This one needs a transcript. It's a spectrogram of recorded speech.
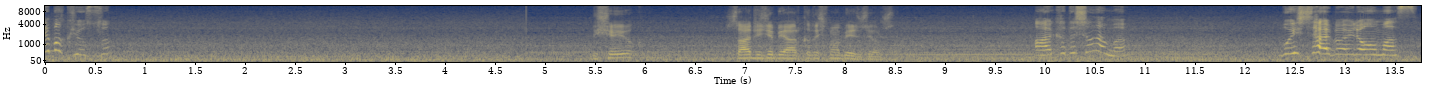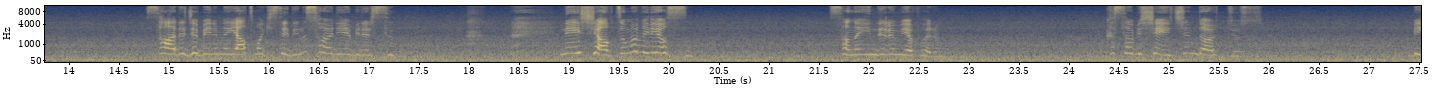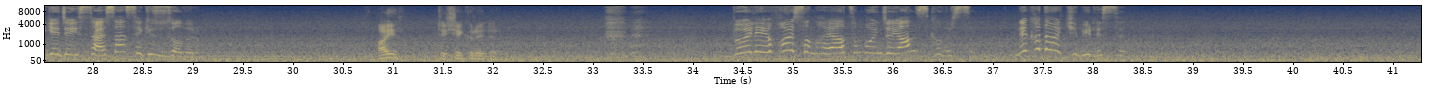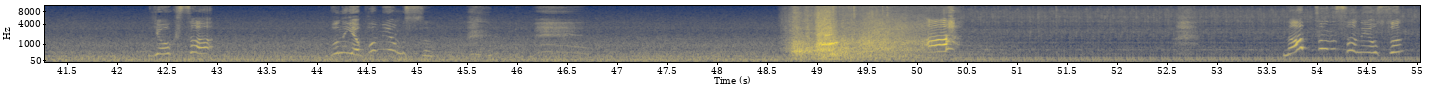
Ne bakıyorsun? Bir şey yok. Sadece bir arkadaşıma benziyorsun. Arkadaşına mı? Bu işler böyle olmaz. Sadece benimle yatmak istediğini söyleyebilirsin. ne iş yaptığımı biliyorsun. Sana indirim yaparım. Kısa bir şey için 400. Bir gece istersen 800 alırım. Hayır, teşekkür ederim. Böyle yaparsan hayatın boyunca yalnız kalırsın. Ne kadar kibirlisin. Yoksa bunu yapamıyor musun? ah! Ne yaptığını sanıyorsun?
